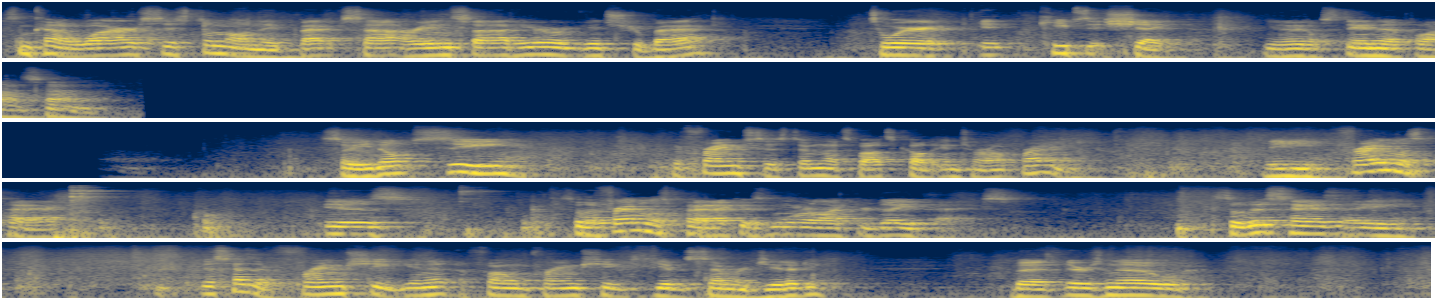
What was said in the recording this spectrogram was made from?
some kind of wire system on the back side or inside here against your back to where it, it keeps its shape. You know, it'll stand up on its own. So you don't see the frame system, that's why it's called internal frame. The frameless pack is so the frameless pack is more like your day packs. So this has a this has a frame sheet in it, a foam frame sheet to give it some rigidity. but there's no,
